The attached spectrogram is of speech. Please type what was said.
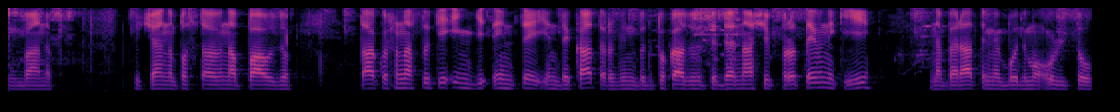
банок. Звичайно, поставив на паузу. Також у нас тут є інді... цей індикатор, він буде показувати, де наші противники, і набирати ми будемо ульту.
